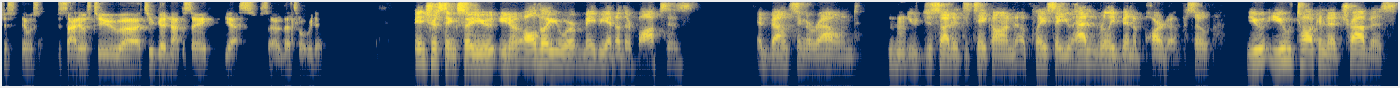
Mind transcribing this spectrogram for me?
just it was decided it was too uh, too good not to say yes. So that's what we did. Interesting. So you you know although you were maybe at other boxes and bouncing around, mm-hmm. you decided to take on a place that you hadn't really been a part of. So you you talking to Travis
